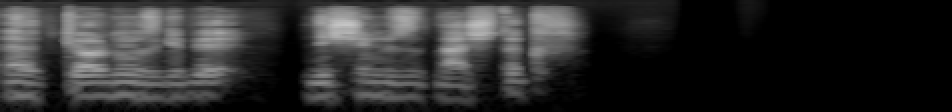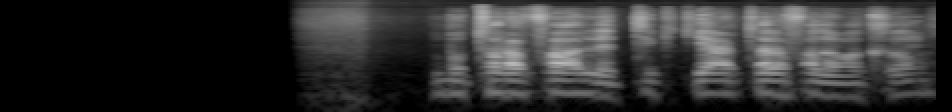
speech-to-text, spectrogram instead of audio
Evet gördüğünüz gibi dişimizi de açtık. Bu tarafı hallettik. Diğer tarafa da bakalım.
